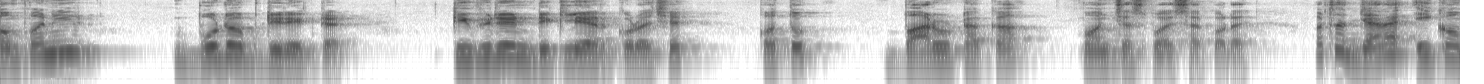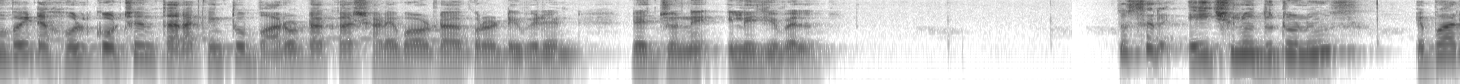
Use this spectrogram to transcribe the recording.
কোম্পানির board of director dividend declare করেছে, কত? বারো টাকা পঞ্চাশ পয়সা করে। অর্থাৎ যারা এই কোম্পানিটা হোল্ড করছেন, তারা কিন্তু বারো টাকা, সাড়ে বারো টাকা করে ডিভিডেন্ডের জন্য এলিজিবেল তো স্যার এই ছিল দুটো নিউজ এবার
